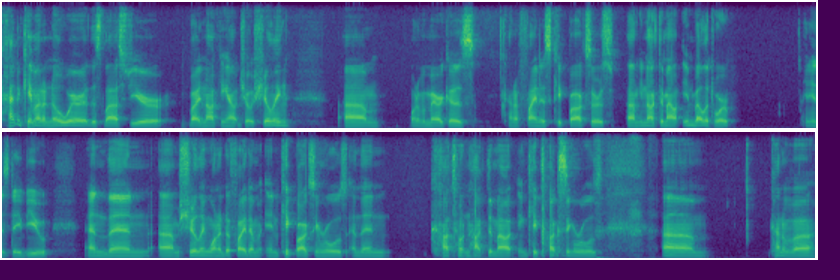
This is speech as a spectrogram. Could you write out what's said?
kind of came out of nowhere this last year by knocking out Joe Schilling, um, one of America's kind of finest kickboxers. Um, he knocked him out in Bellator in his debut and then um, Schilling wanted to fight him in kickboxing rules, and then Kato knocked him out in kickboxing rules. Um, kind of uh,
